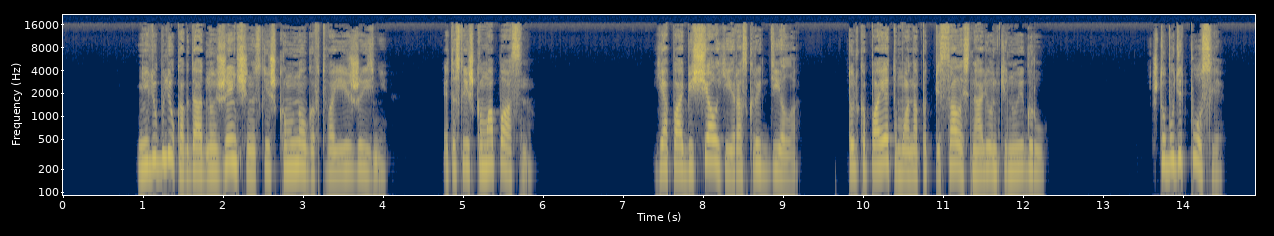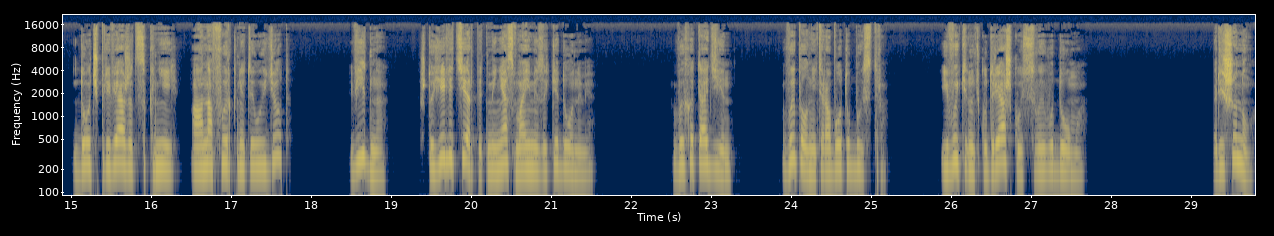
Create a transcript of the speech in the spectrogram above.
Не люблю, когда одной женщины слишком много в твоей жизни. Это слишком опасно. Я пообещал ей раскрыть дело. Только поэтому она подписалась на Алёнкину игру. Что будет после? Дочь привяжется к ней, а она фыркнет и уйдет? Видно, что еле терпит меня с моими закидонами. Выход один выполнить работу быстро и выкинуть кудряшку из своего дома. Решено.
